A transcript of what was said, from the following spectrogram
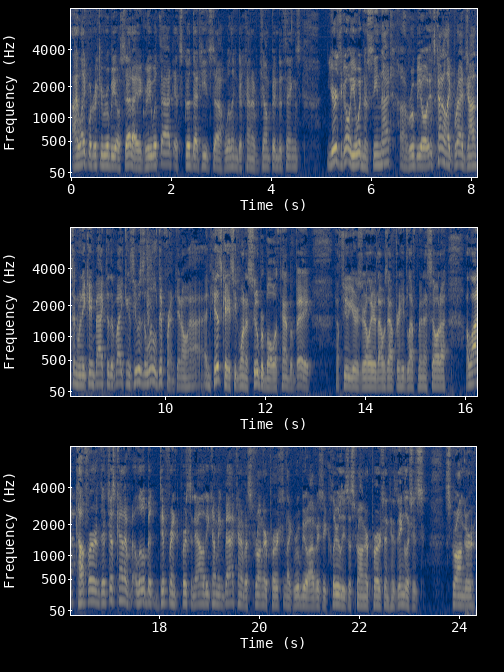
I like what Ricky Rubio said. I agree with that. It's good that he's uh, willing to kind of jump into things. Years ago, you wouldn't have seen that. Uh, Rubio, it's kind of like Brad Johnson when he came back to the Vikings. He was a little different. You know, uh, in his case, he'd won a Super Bowl with Tampa Bay. a few years earlier. That was after he'd left Minnesota. A lot tougher. They're just kind of a little bit different personality coming back, kind of a stronger person. Like Rubio, obviously, clearly is a stronger person. His English is stronger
